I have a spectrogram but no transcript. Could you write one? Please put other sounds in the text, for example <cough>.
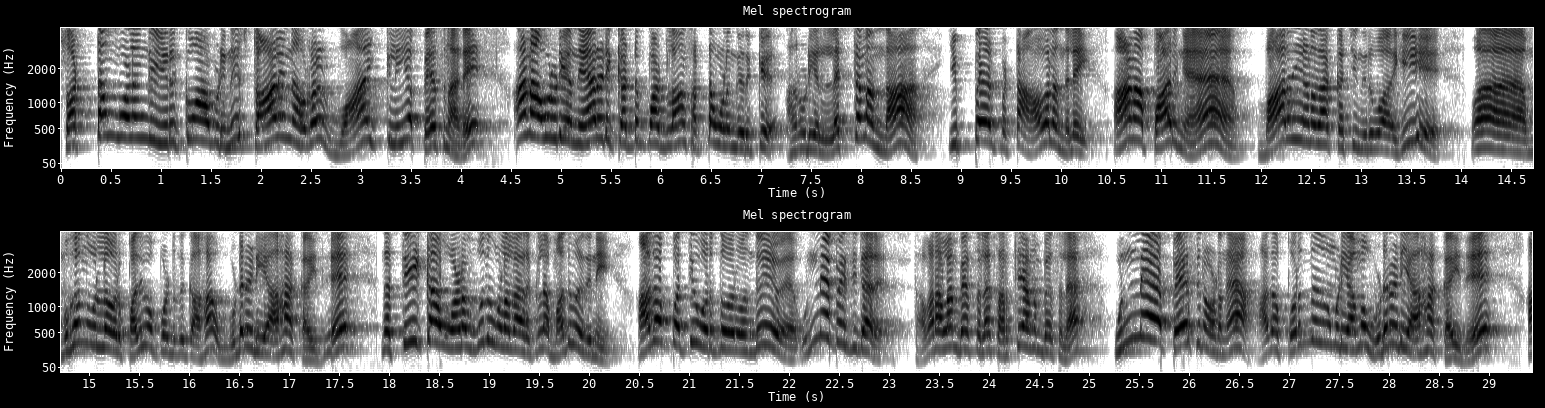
சட்டம் ஒழுங்கு இருக்கும் அப்படின்னு ஸ்டாலின் அவர்கள் வாய்க்கிலேயே பேசினாரு. ஆனால் அவருடைய நேரடி கட்டுப்பாட்டுலாம் சட்டம் ஒழுங்கு இருக்கு. அதனுடைய லட்சணம் தான் இப்பேற்பட்ட அவல நிலை பாருங்க பாரதிய ஜனதா கட்சி நிர்வாகி முகநூலில் ஒரு பதிவை போட்டதுக்காக உடனடியாக கைது. இந்த தீக்காவோட ஊதுகுழலாக இருக்குல்ல மதுவதினி. அதை பற்றி ஒருத்தவர் வந்து உண்மையை பேசிட்டாரு. தவறெல்லாம் பேசலை சர்ச்சையானும் பேசலை. உண்மையாக பேசின உடனே அதை பொருந்துக்க முடியாமல் உடனடியாக கைது.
